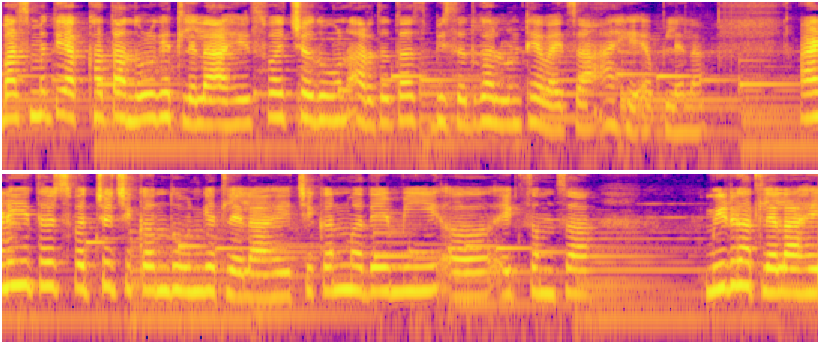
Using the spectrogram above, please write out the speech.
बासमती अख्खा तांदूळ घेतलेला आहे. स्वच्छ धुवून अर्धा तास भिजत घालून ठेवायचा आहे आपल्याला. आणि इथं स्वच्छ चिकन धुवून घेतलेलं आहे. चिकनमध्ये मी एक चमचा मीठ घातलेला आहे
